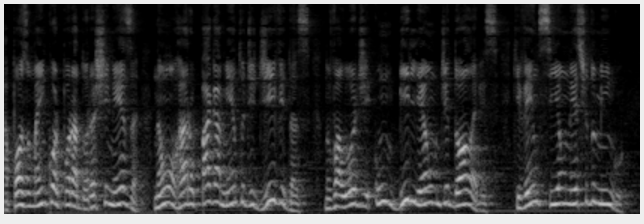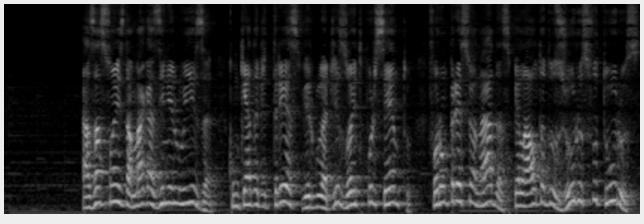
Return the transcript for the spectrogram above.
após uma incorporadora chinesa não honrar o pagamento de dívidas no valor de 1 bilhão de dólares, que venciam neste domingo. As ações da Magazine Luiza, com queda de 3,18%, foram pressionadas pela alta dos juros futuros,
